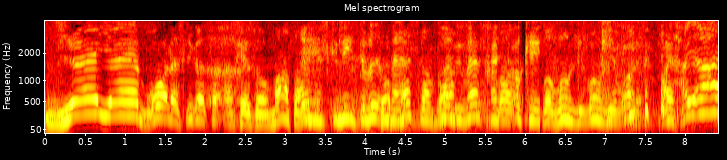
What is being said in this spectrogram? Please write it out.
Ja, ja, bror, lad os lige gøre så. Okay, det var meget Ja, dejligt. jeg skal lige, du ved, er man er- frisk, er vi er frisk? Hvor- Okay. Hvor, vågn lige, vågn lige, vågn lige. Ej, hej, hej,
